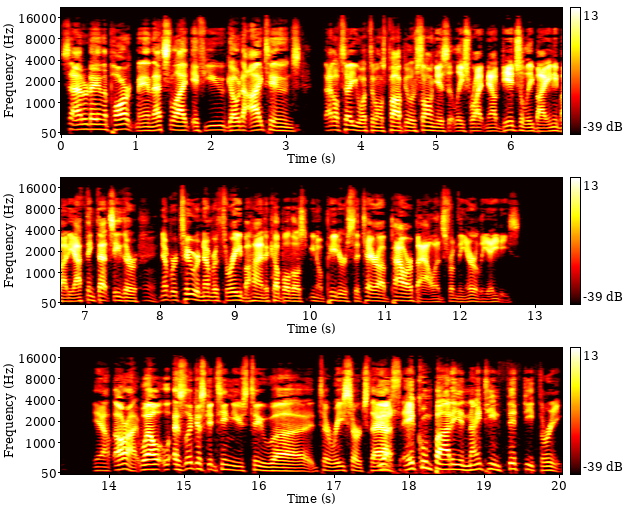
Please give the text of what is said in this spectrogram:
Saturday in the Park, man. That's like if you go to iTunes, that'll tell you what the most popular song is, at least right now, digitally by anybody. I think that's either number two or number three behind a couple of those, you know, Peter Cetera power ballads from the early 80s. Yeah. All right. Well, as Lucas continues to uh, to research that, Yes, E Compari in 1953.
